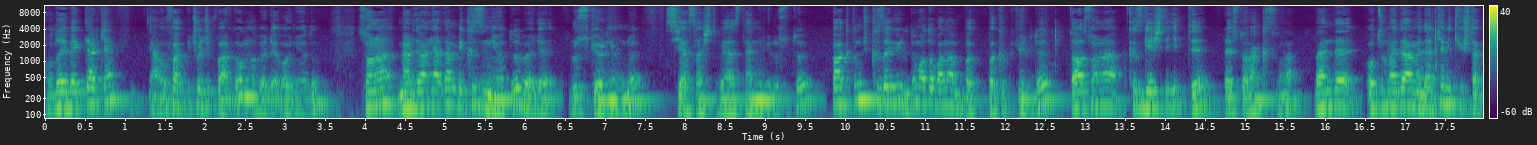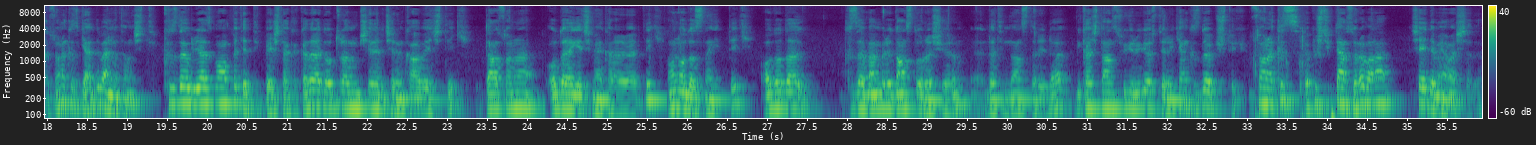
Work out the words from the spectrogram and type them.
Odayı beklerken yani ufak bir çocuk vardı. Onunla böyle oynuyordum. Sonra merdivenlerden bir kız iniyordu. Böyle Rus görünümlü. Siyah saçlı, beyaz tenli bir Rus'tu. Baktım kıza güldüm. O da bana bak- bakıp güldü. Daha sonra kız geçti gitti restoran kısmına. Ben de oturmaya devam ederken 2-3 dakika sonra kız geldi benimle tanıştı. Kızla biraz muhabbet ettik 5 dakika kadar. Hadi oturalım bir şeyler içelim kahve içtik. Daha sonra odaya geçmeye karar verdik. Onun odasına gittik. Odada Kıza ben böyle dansla uğraşıyorum. e, Latin danslarıyla. Birkaç dans figürü gösterirken kızla öpüştük. Sonra kız öpüştükten sonra bana şey demeye başladı.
